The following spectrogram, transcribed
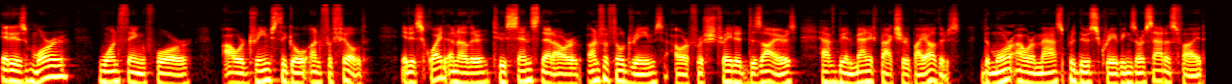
It is more one thing for our dreams to go unfulfilled it is quite another to sense that our unfulfilled dreams, our frustrated desires, have been manufactured by others. The more our mass produced cravings are satisfied,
